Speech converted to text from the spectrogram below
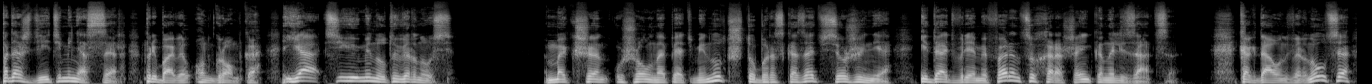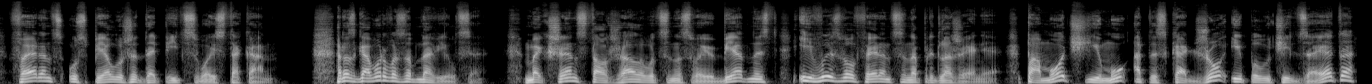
Подождите меня, сэр», — прибавил он громко. «Я сию минуту вернусь». Мэкшен ушел на пять минут, чтобы рассказать все жене и дать время Ференсу хорошенько нализаться. Когда он вернулся, Ференс успел уже допить свой стакан. Разговор возобновился. Мэкшен стал жаловаться на свою бедность и вызвал Ференса на предложение помочь ему отыскать Джо и получить за это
